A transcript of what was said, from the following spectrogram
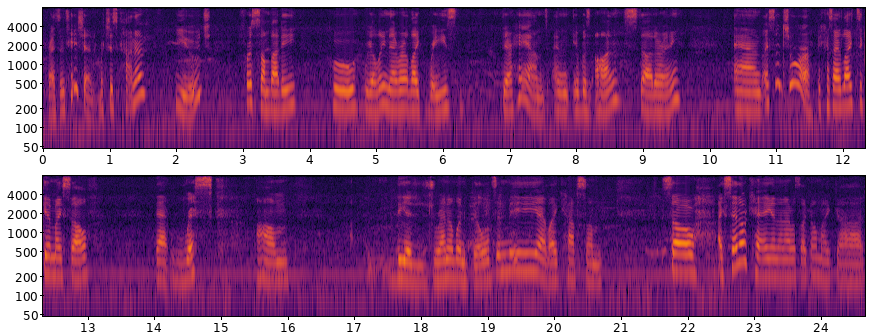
presentation, which is kind of huge for somebody who really never like raised their hand. And it was on stuttering. And I said, sure, because I like to give myself that risk. Um, the adrenaline builds in me. I like have some. So I said okay, and then I was like, oh my god,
